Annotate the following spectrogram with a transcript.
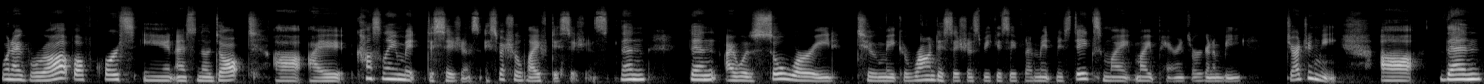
when I grew up, of course, and as an adult, uh, I constantly made decisions, especially life decisions. Then then I was so worried to make wrong decisions because if I made mistakes, my my parents are gonna be judging me. Uh, then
